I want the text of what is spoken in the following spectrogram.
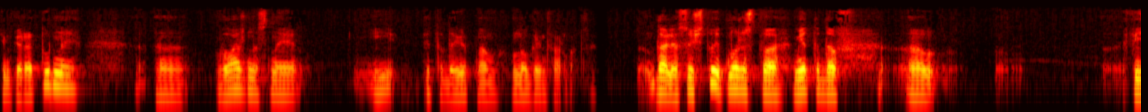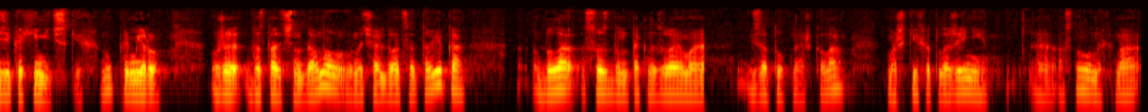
температурные, э, влажностные, и это дает нам много информации. Далее, существует множество методов физико-химических. Ну, к примеру, уже достаточно давно, в начале 20 века, была создана так называемая изотопная шкала морских отложений, э, основанных на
